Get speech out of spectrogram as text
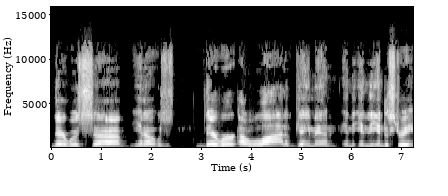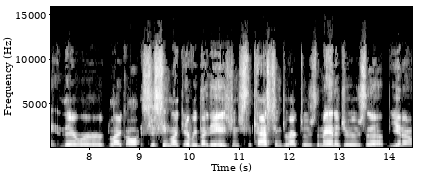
there was uh, you know it was there were a lot of gay men in the in the industry. There were like all it just seemed like everybody, the agents, the casting directors, the managers, the you know,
